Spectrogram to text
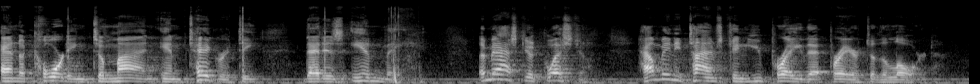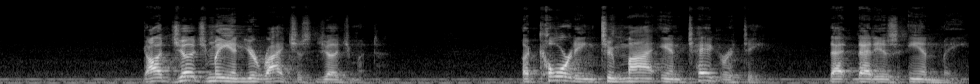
And according to mine integrity that is in me. Let me ask you a question. How many times can you pray that prayer to the Lord? God, judge me in your righteous judgment according to my integrity that, that is in me.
